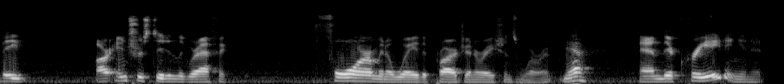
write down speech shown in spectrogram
They are interested in the graphic form in a way that prior generations weren't Yeah. and they're creating in it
